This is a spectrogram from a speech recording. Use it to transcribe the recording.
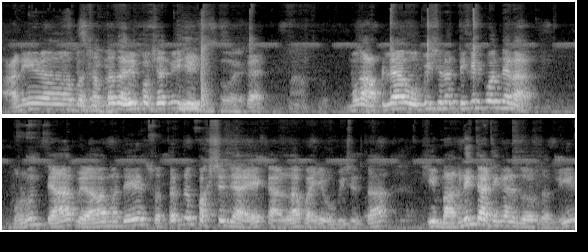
आणि सत्ताधारी पक्षातली हीच. काय? मग आपल्या ओबीसीला तिकीट कोण देणार? म्हणून त्या वेळामध्ये स्वतंत्र पक्ष जे आहे काढला पाहिजे ओबीसीचा ही मागणी त्या ठिकाणी जोर धरली.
